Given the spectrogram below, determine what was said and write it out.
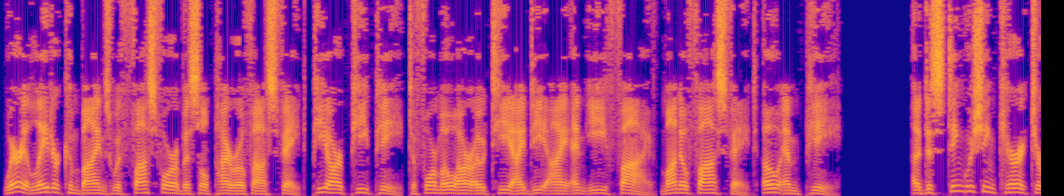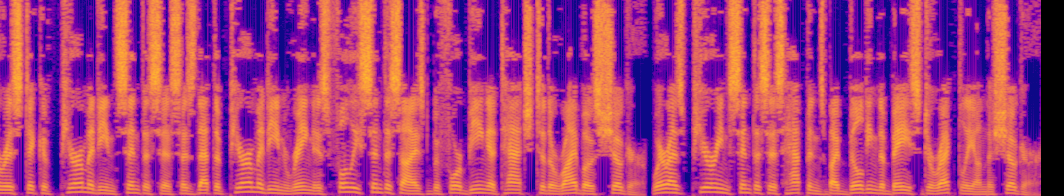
where it later combines with phosphoribosyl pyrophosphate to form OROTIDINE5 monophosphate (OMP). A distinguishing characteristic of pyrimidine synthesis is that the pyrimidine ring is fully synthesized before being attached to the ribose sugar, whereas purine synthesis happens by building the base directly on the sugar.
